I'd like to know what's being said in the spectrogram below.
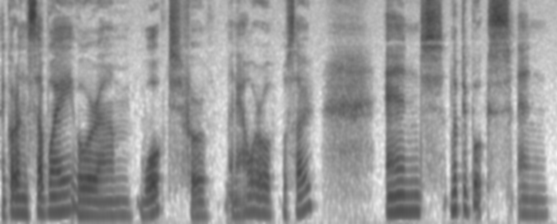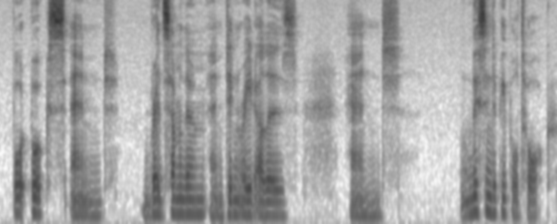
I got on the subway or um, walked for an hour or, or so and looked at books and bought books and read some of them and didn't read others and listened to people talk.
